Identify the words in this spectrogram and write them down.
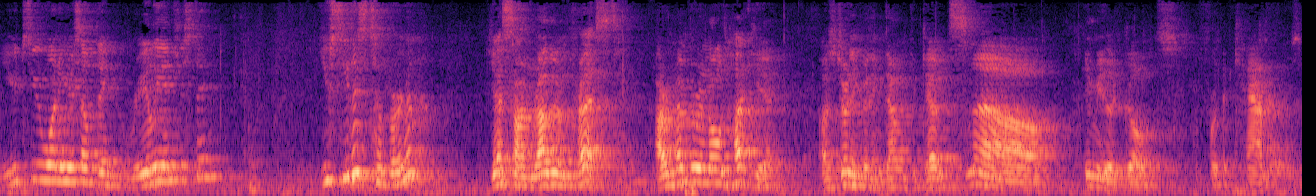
You two want to hear something really interesting? You see this taverna? Yes, I'm rather impressed. I remember an old hut here. I was journeymaning down with the goats. Now, give me the goats for the camels.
